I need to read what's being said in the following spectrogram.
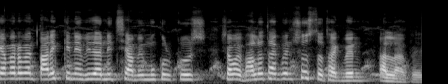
ক্যামেরাম্যান তারিক কিনে বিদায় নিচ্ছি। আমি মুকুল ক্রুশ সবাই ভালো থাকবেন, সুস্থ থাকবেন। আল্লাহ হাফেজ।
